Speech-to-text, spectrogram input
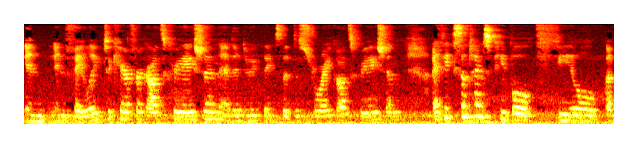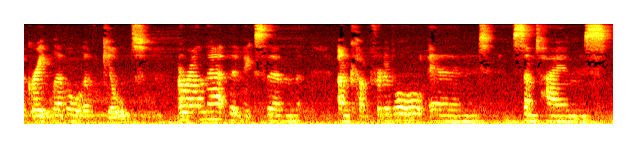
in in failing to care for God's creation and in doing things that destroy God's creation. I think sometimes people feel a great level of guilt around that that makes them uncomfortable and sometimes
